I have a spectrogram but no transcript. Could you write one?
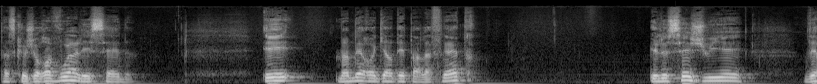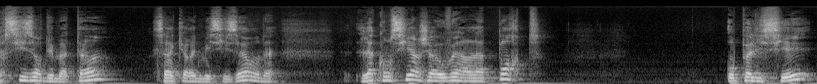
Parce que je revois les scènes. Et ma mère regardait par la fenêtre. Et le 16 juillet, vers 6 heures du matin, 5h30, 6 heures, on a, la concierge a ouvert la porte au policier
